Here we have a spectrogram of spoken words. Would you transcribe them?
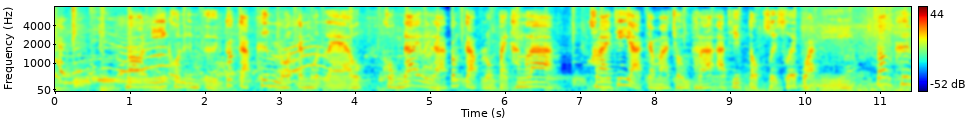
หาเรื่องตอนนี้คนอื่นๆก็กลับขึ้นรถกันหมดแล้ว คงได้เวลาต้องกลับลงไปข้างล่าง ใครที่อยากจะมาชมพระอาทิตย์ตกสวยๆกว่านี้ ต้องขึ้น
